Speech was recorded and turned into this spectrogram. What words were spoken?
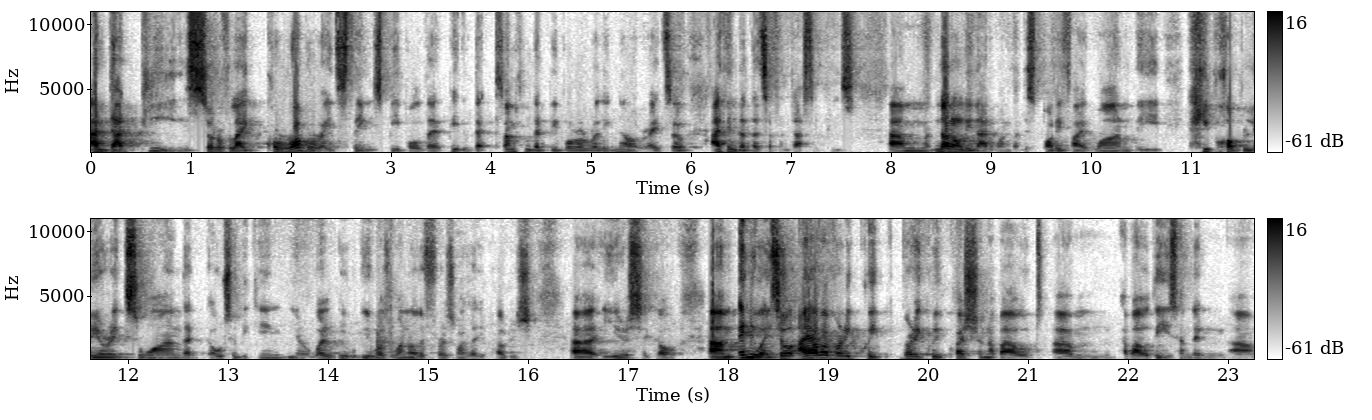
And that piece sort of like corroborates things people that, that something that people already know, right? So I think that that's a fantastic piece. Um, not only that one, but the Spotify one, the hip hop lyrics one that also became, you know, well, it, it was one of the first ones that he published uh, years ago. Um, anyway, so I have a very quick, very quick question about um, about this, and then uh,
